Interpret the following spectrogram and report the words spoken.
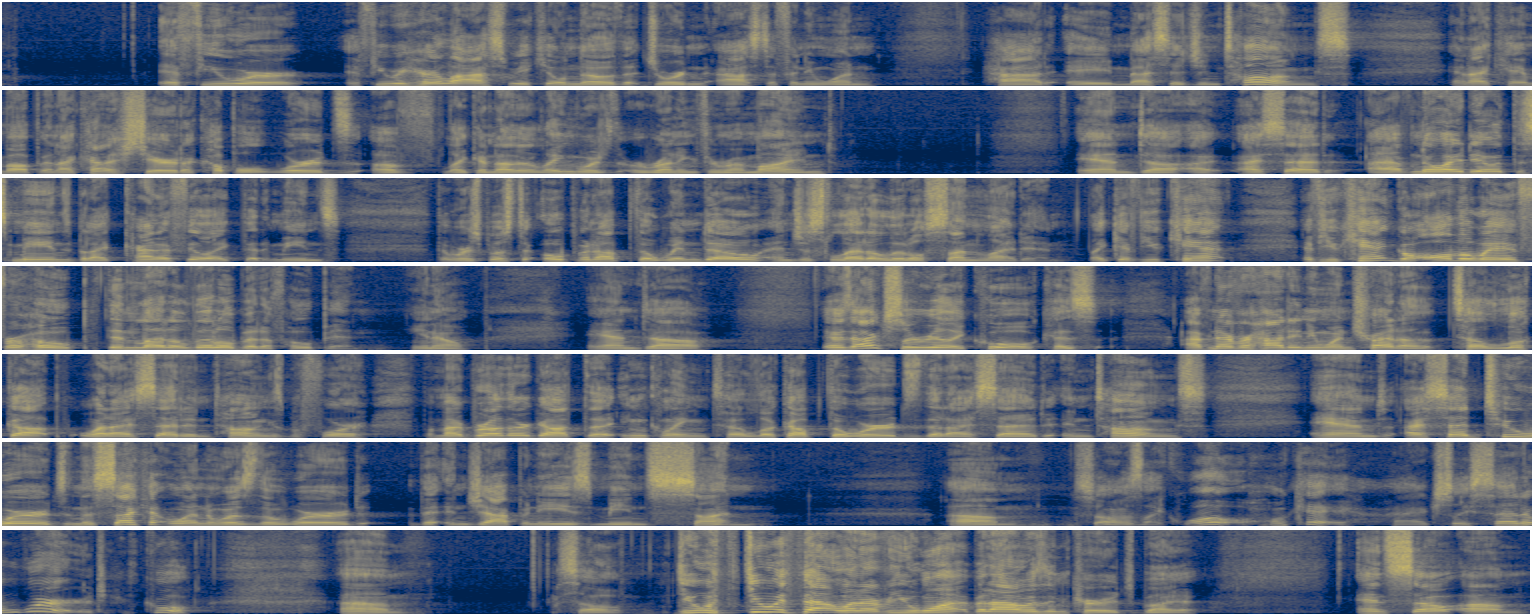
if you were if you were here last week, you'll know that Jordan asked if anyone had a message in tongues. And I came up and I kind of shared a couple words of like another language that were running through my mind. And uh, I, I said, I have no idea what this means, but I kind of feel like that it means that we're supposed to open up the window and just let a little sunlight in. Like if you can't if you can't go all the way for hope, then let a little bit of hope in, you know. And uh, it was actually really cool because I've never had anyone try to, to look up what I said in tongues before, but my brother got the inkling to look up the words that I said in tongues. And I said two words, and the second one was the word that in Japanese means sun. Um, so I was like, whoa, okay, I actually said a word. Cool. Um, so do with, do with that whatever you want, but I was encouraged by it. And so, um,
